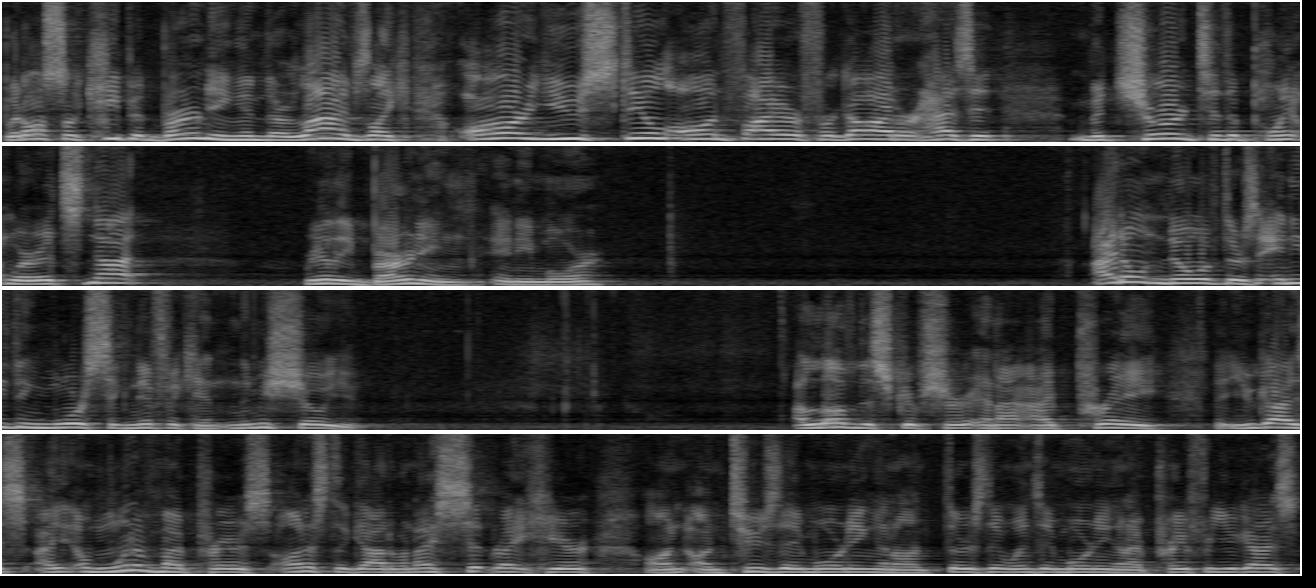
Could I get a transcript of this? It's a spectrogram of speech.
but also keep it burning in their lives, like, are you still on fire for God, or has it matured to the point where it's not really burning anymore. I don't know if there's anything more significant. Let me show you. I love the scripture, and I, I pray that you guys, I, one of my prayers, honest to God, when I sit right here on, on Tuesday morning and on Thursday, Wednesday morning, and I pray for you guys,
